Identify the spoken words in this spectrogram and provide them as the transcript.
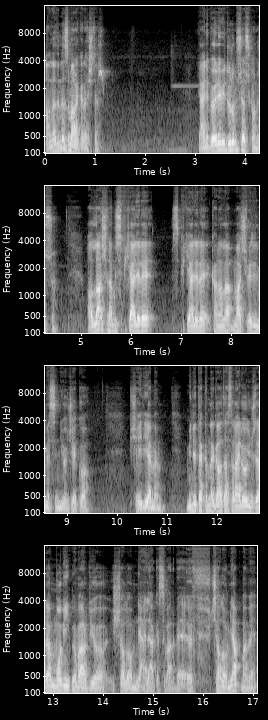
Anladınız mı arkadaşlar? Yani böyle bir durum söz konusu. Allah aşkına bu spikerlere spikerlere kanala maç verilmesin diyor Ceko. Bir şey diyemem. Milli takımda Galatasaraylı oyunculara mobbing mi var diyor. Şalom ne alakası var be? Öf şalom yapma be.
